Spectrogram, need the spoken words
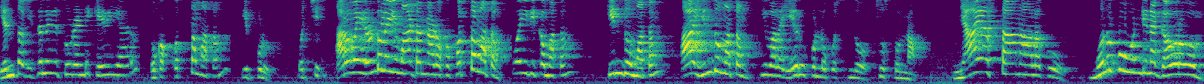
ఎంత విజనరీ చూడండి కేవీఆర్. ఒక కొత్త మతం ఇప్పుడు వచ్చి అరవై రెండులో ఈ మాట అన్నాడు. ఒక కొత్త మతం వైదిక మతం హిందూ మతం. ఆ హిందూ మతం ఇవాళ ఏ రూపంలోకి వస్తుందో చూస్తున్నాం. న్యాయస్థానాలకు మునుపు ఉండిన గౌరవం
